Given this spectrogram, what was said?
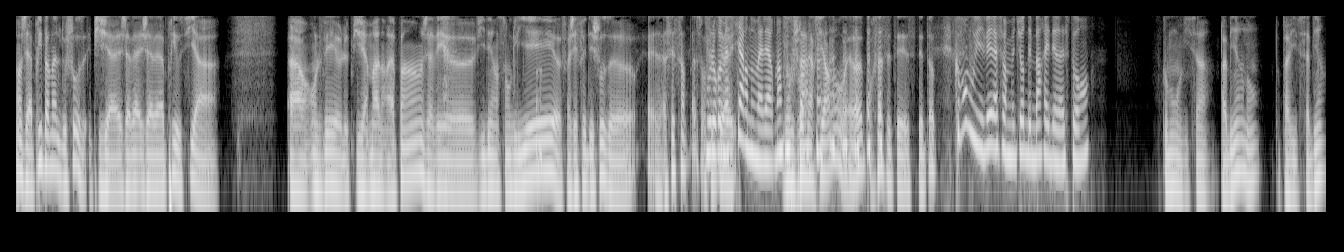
Non, j'ai appris pas mal de choses. Et puis j'avais j'avais appris aussi à, à enlever le pyjama d'un lapin. J'avais euh, vidé un sanglier. Enfin, j'ai fait des choses euh, assez sympas sur Vous le cette remerciez Arnaud Malherbe hein, Donc pour je ça. remercie Arnaud. ouais, ouais, pour ça, c'était c'était top. Comment vous vivez la fermeture des bars et des restaurants? Comment on vit ça? Pas bien, non? On peut pas vivre ça bien.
